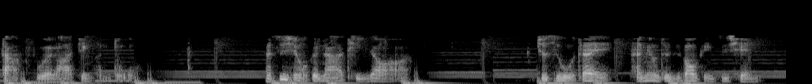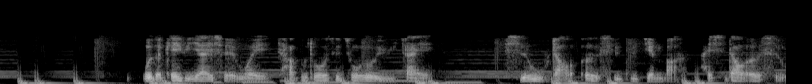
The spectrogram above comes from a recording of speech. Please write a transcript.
大幅的拉近很多。那之前我跟大家提到啊，就是我在还没有这支爆品之前，我的 KPI 水位差不多是坐落于在十五到二十之间吧，还是到二十五？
